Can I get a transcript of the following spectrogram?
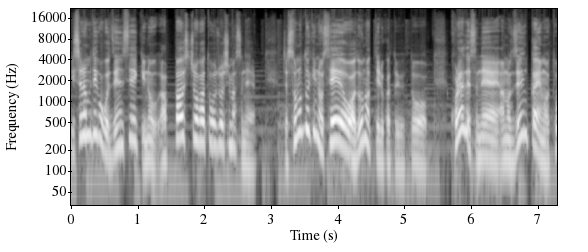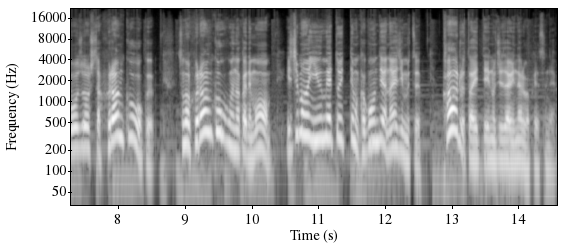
イスラム帝国全盛期のアッパース朝が登場しますね。じゃあその時の西洋はどうなっているかというとこれはですねあの前回も登場したフランク王国そのフランク王国の中でも一番有名と言っても過言ではない人物カール大帝の時代になるわけですね。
